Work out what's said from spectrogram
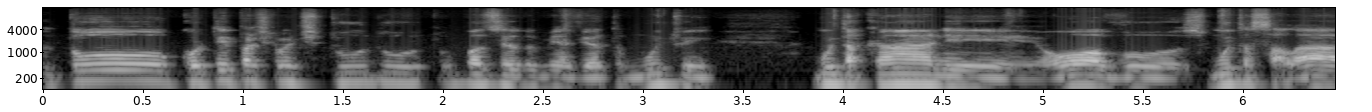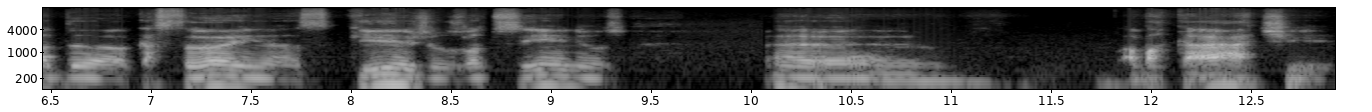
eu tô, cortei praticamente tudo, estou baseando minha dieta muito em muita carne, ovos, muita salada, castanhas, queijos, laticínios, é, abacate,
